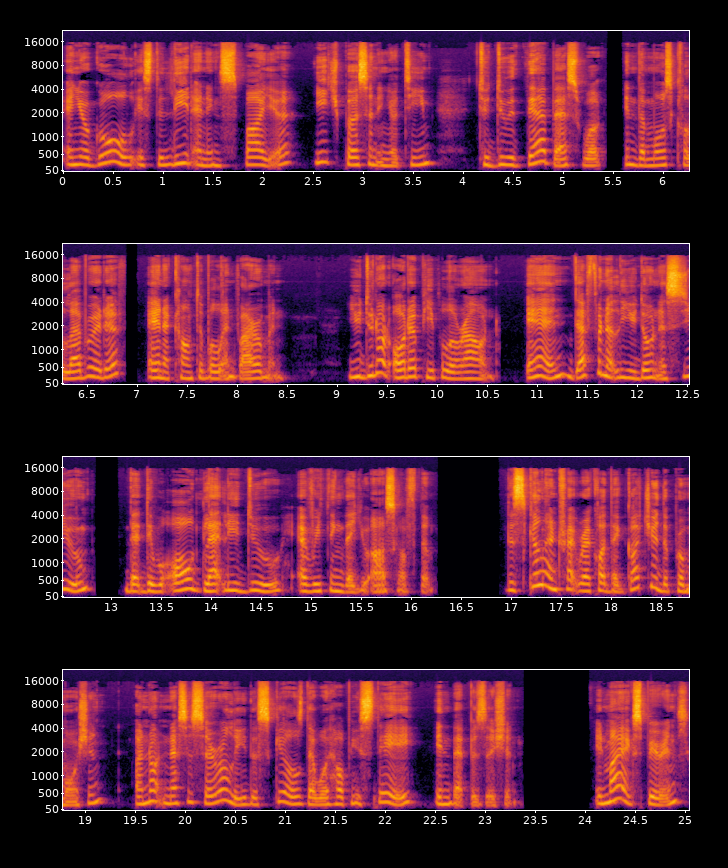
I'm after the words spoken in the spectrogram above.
and your goal is to lead and inspire each person in your team to do their best work in the most collaborative and accountable environment. You do not order people around, and definitely you don't assume that they will all gladly do everything that you ask of them. The skill and track record that got you the promotion are not necessarily the skills that will help you stay in that position. In my experience,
